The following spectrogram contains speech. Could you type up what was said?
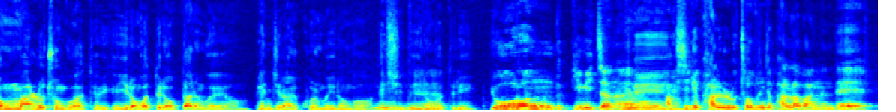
정말로 좋은 것 같아요. 이게 이런 것들이 없다는 거예요. 벤질 알코올 뭐 이런 거, 애시드 네. 이런 것들이 요런 느낌 있잖아요. 네, 예, 예. 확실히 발로 저도 이제 발라봤는데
